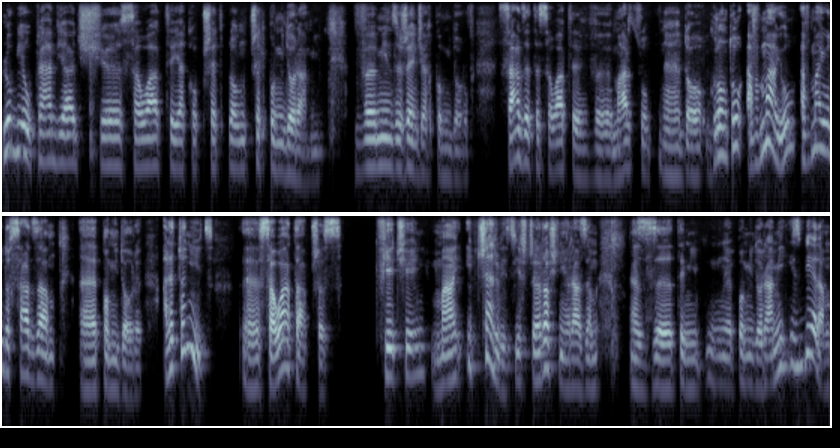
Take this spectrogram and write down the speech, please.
Lubię uprawiać e, sałaty jako przedplon przed pomidorami, w międzyrzędziach pomidorów. Sadzę te sałaty w marcu e, do gruntu, a w maju, a w maju dosadzam pomidory. Ale to nic. Sałata przez kwiecień, maj i czerwiec jeszcze rośnie razem z tymi mm, pomidorami i zbieram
